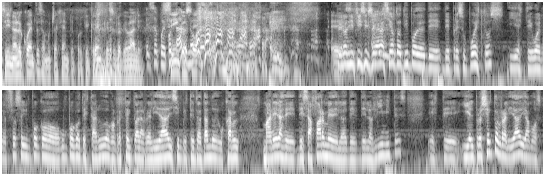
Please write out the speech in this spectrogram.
Sí, no le cuentes a mucha gente porque creen que eso es lo que vale. ¿Eso puede contar Cinco, o no? seis. Eh, Pero es difícil llegar a cierto tipo de, de- de presupuestos y este bueno yo soy un poco un poco testarudo con respecto a la realidad y siempre estoy tratando de buscar maneras de, de zafarme de, lo- de- de los límites este y el proyecto en realidad digamos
